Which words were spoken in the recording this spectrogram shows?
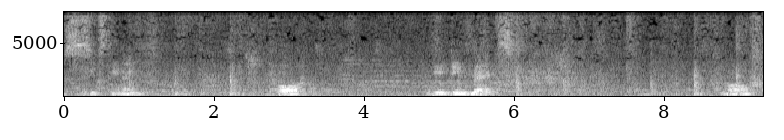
3969 for 18 bags of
